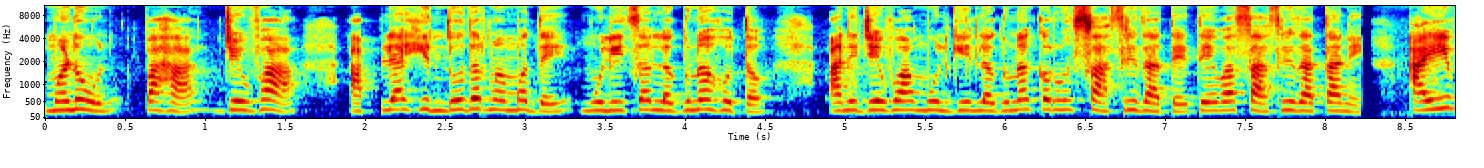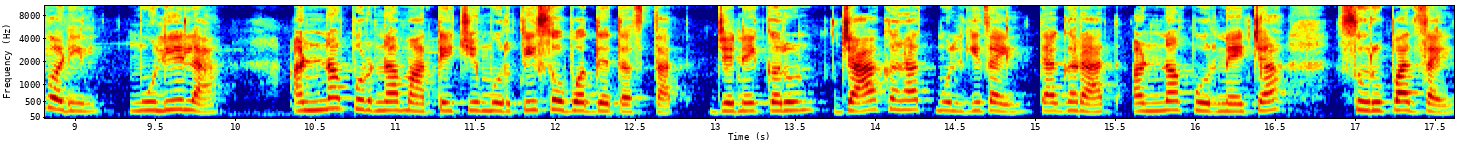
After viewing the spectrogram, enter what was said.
म्हणून पहा जेव्हा आपल्या हिंदू धर्मामध्ये मुलीचं लग्न होतं आणि जेव्हा मुलगी लग्न करून सासरी जाते तेव्हा सासरी जाताने आई वडील मुलीला अन्नपूर्णा मातेची मूर्ती सोबत देत असतात जेणेकरून ज्या घरात मुलगी जाईल त्या घरात अन्नपूर्णेच्या स्वरूपात जाईल.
